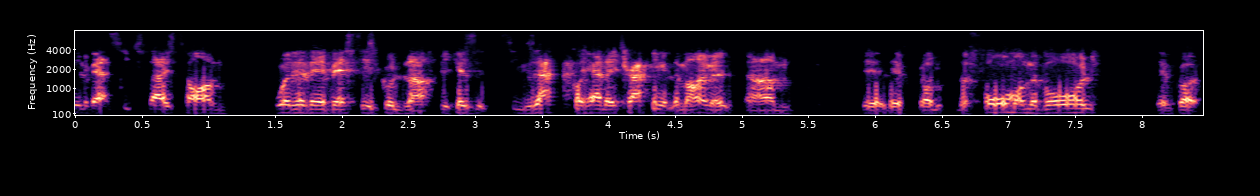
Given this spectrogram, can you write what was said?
in about six days' time whether their best is good enough because it's exactly how they're tracking at the moment. Um, they've got the form on the board, they've got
